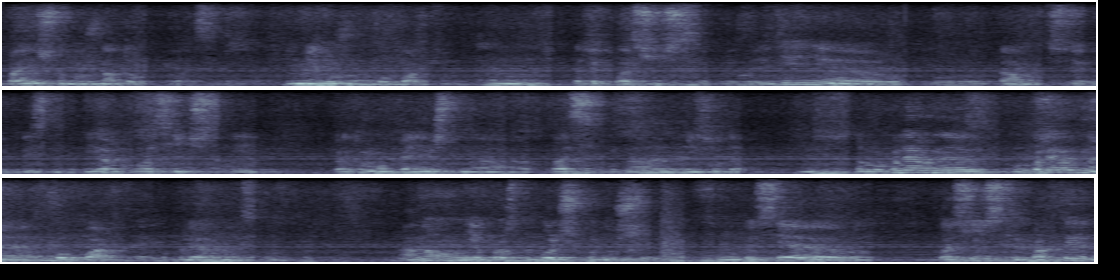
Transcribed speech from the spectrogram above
Понятно, что нужна только классика. И мне нужен поп Это классическое произведение, там все весь интерьер классический. Поэтому, конечно, классика нам никуда. Но популярное, популярное поп-арт, популярное искусство, оно мне просто больше по душе. Ну, то есть я классический портрет,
